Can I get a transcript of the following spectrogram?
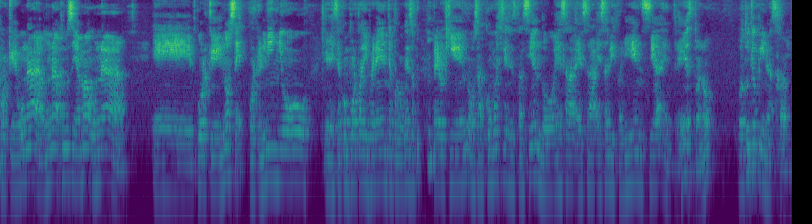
porque una, una, ¿cómo se llama? Una, eh, porque no sé, porque el niño eh, se comporta diferente, por lo que eso, pero quién, o sea, ¿cómo es que se está haciendo esa, esa, esa diferencia entre esto, no? ¿O tú qué opinas, Javi?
